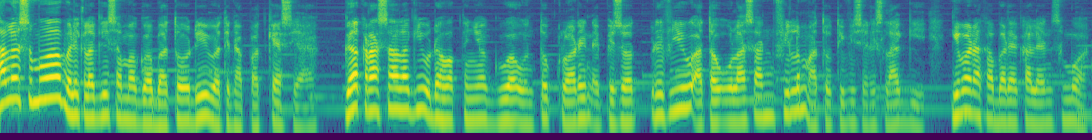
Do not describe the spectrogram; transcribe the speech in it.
Halo semua, balik lagi sama gua Bato di Watina Podcast ya. Gak kerasa lagi udah waktunya gua untuk keluarin episode review atau ulasan film atau TV series lagi. Gimana kabarnya kalian semua?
